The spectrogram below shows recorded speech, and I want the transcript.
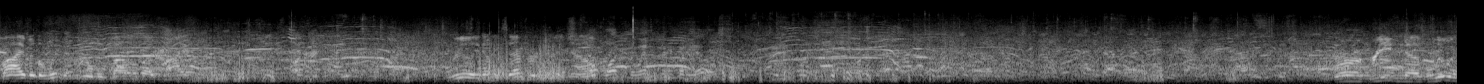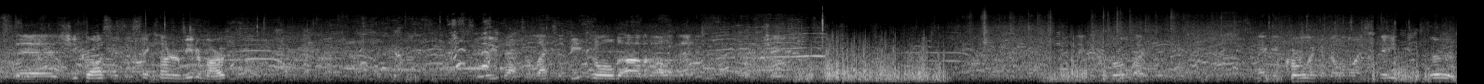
Five of the women will be followed by five. Really nice effort right now. Of Lewis as she crosses the 600 meter mark. I believe that's Alexa Beazold of Olivet. Megan Krolick. Megan Krolick of Illinois State in third.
